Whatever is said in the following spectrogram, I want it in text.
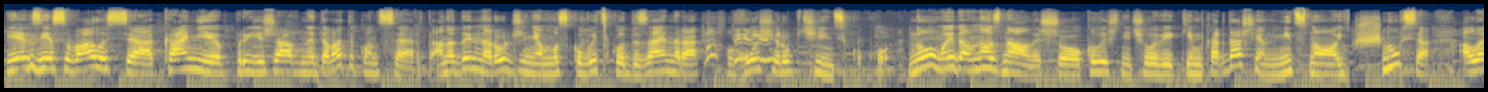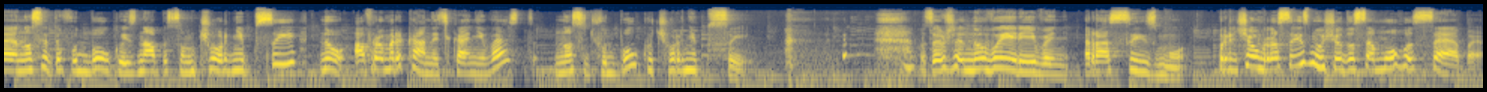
Як з'ясувалося, Кані приїжджав не давати концерт, а на день народження московицького дизайнера Гоші Рубчинського. Ну, ми давно знали, що колишній чоловік Кім Кардашян міцно й**нувся, але носити футболку із написом Чорні пси. Ну, афроамериканець Кані Вест носить футболку Чорні пси. Це вже новий рівень расизму. Причому расизму щодо самого себе.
